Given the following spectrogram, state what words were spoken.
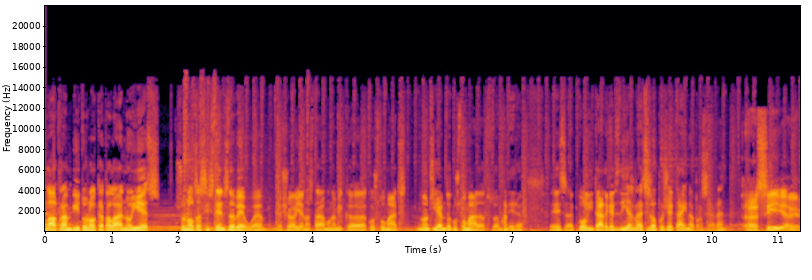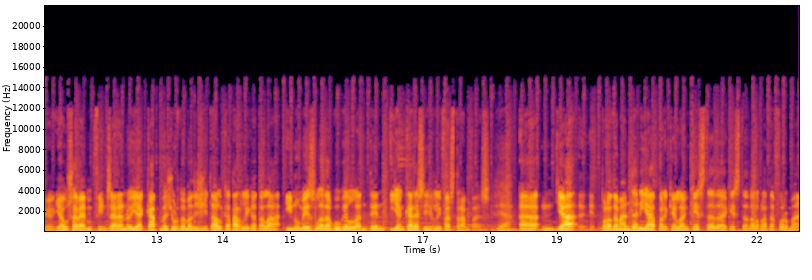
L'altre àmbit on el català no hi és són els assistents de veu, eh? D'això ja n'estàvem una mica acostumats. No ens hi hem d'acostumar, de tota manera. És actualitat aquests dies gràcies al projecte Aina, per cert, eh? Uh, sí, uh, ja ho sabem. Fins ara no hi ha cap majordoma digital que parli català i només la de Google l'entén i encara si li fas trampes. Ja. Uh, ja, però demanda n'hi ha, perquè l'enquesta d'aquesta de la plataforma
